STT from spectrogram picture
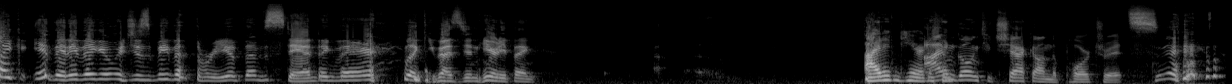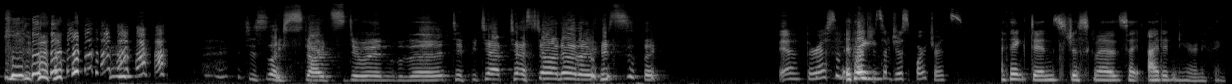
like, if anything, it would just be the three of them standing there. like, you guys didn't hear anything. I didn't hear anything. I'm going to check on the portraits. It just, like, starts doing the tippy tap test on others. Yeah, the rest of I the think- are just portraits. I think Din's just gonna say, "I didn't hear anything."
